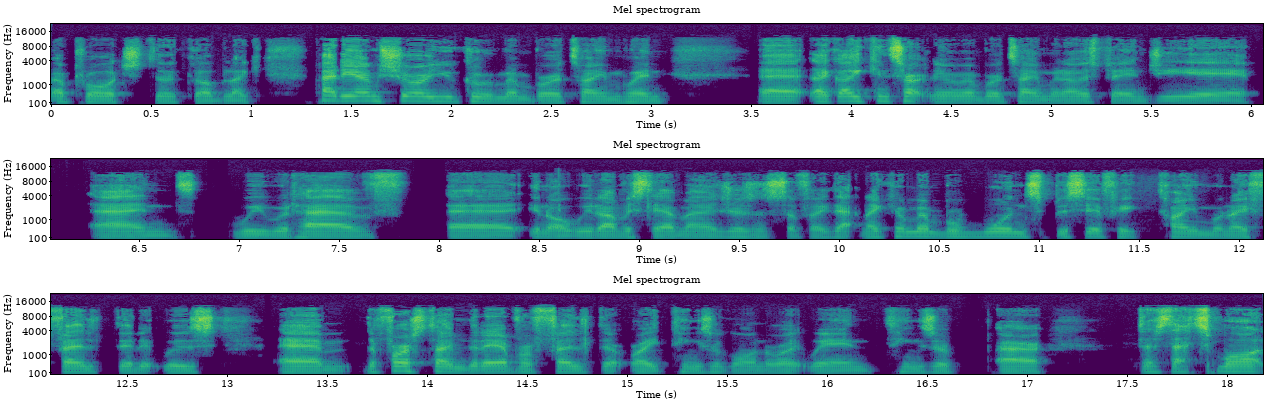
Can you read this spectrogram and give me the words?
approach to the club. Like Paddy, I'm sure you can remember a time when, uh, like I can certainly remember a time when I was playing GA and we would have uh, you know, we'd obviously have managers and stuff like that. And I can remember one specific time when I felt that it was um, the first time that I ever felt that right things are going the right way and things are are there's that small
